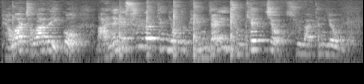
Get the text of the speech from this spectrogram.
병화 정화도 있고 만약에 술 같은 경우도 굉장히 좋겠죠. 술 같은 경우도.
